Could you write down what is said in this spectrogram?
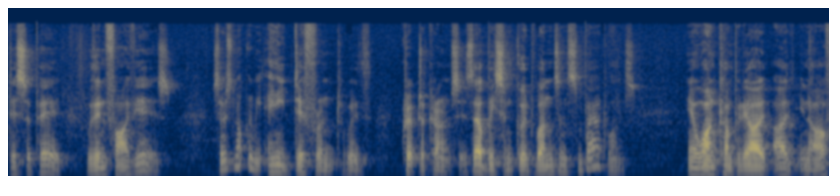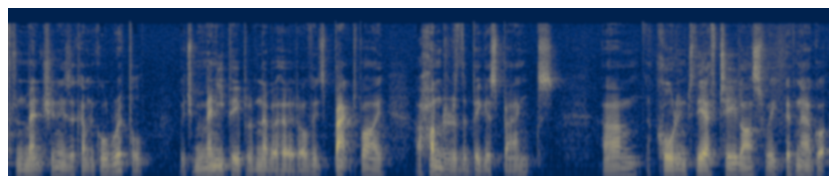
disappeared within five years. So it's not going to be any different with cryptocurrencies. There'll be some good ones and some bad ones. You know, one company I, I you know, often mention is a company called Ripple, which many people have never heard of. It's backed by a hundred of the biggest banks. Um, according to the FT last week, they've now got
